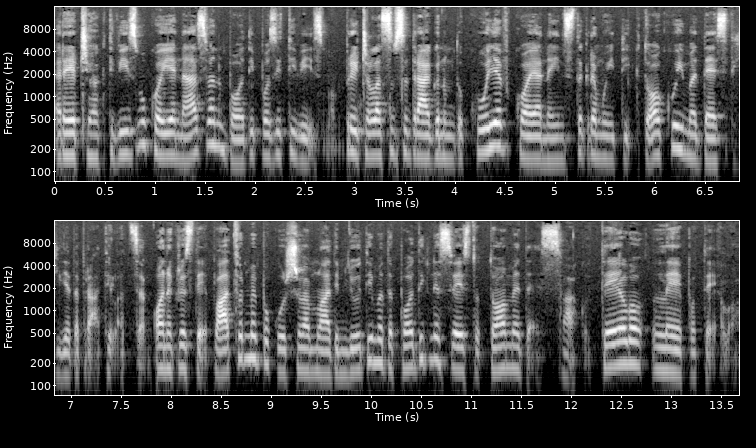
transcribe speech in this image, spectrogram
reč je o aktivizmu koji je nazvan body pozitivizmom. Pričala sam sa Draganom Dokuljev koja na Instagramu i TikToku ima 10.000 pratilaca. Ona kroz te platforme pokušava mladim ljudima da podigne svest o tome da je svako telo lepo telo.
